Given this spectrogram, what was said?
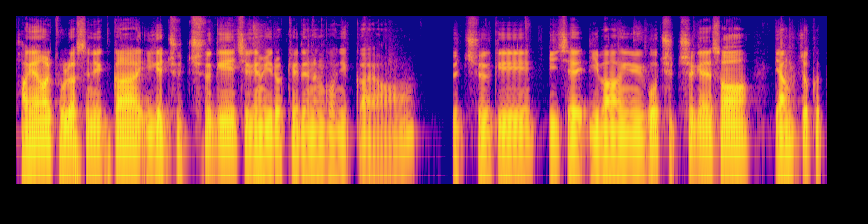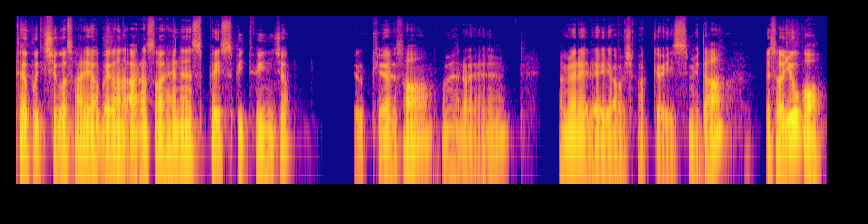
방향을 돌렸으니까 이게 주축이 지금 이렇게 되는 거니까요. 주축이 이제 이 방향이고 주축에서 양쪽 끝에 붙이고 사이 여백은 알아서 해는 스페이스 비트윈이죠. 이렇게 해서 화면을 화면의 레이아웃이 바뀌어 있습니다. 그래서 요거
